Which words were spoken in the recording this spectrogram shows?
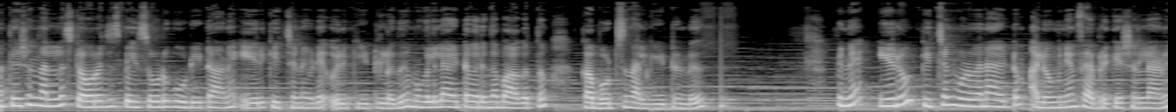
അത്യാവശ്യം നല്ല സ്റ്റോറേജ് സ്പേസോട് കൂടിയിട്ടാണ് ഈ ഒരു കിച്ചൺ ഇവിടെ ഒരുക്കിയിട്ടുള്ളത്. മുകളിലായിട്ട് വരുന്ന ഭാഗത്തും കബോർഡ്സ് നൽകിയിട്ടുണ്ട്. പിന്നെ ഈ ഒരു കിച്ചൺ മുഴുവനായിട്ടും അലൂമിനിയം ഫാബ്രിക്കേഷനിലാണ്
